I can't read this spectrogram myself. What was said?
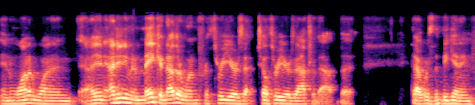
and wanted one. And I didn't, I didn't even make another one for three years till three years after that, but that was the beginning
